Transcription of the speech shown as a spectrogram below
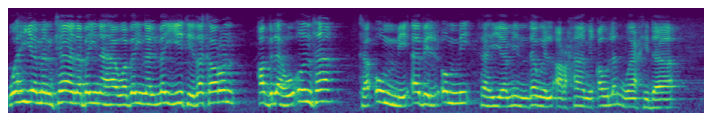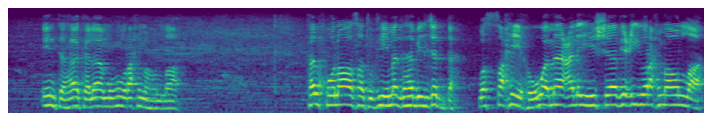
وهي من كان بينها وبين الميت ذكر قبله أنثى كأم أبي الأم فهي من ذوي الأرحام قولا واحدا. انتهى كلامه رحمه الله. فالخلاصة في مذهب الجدة والصحيح هو ما عليه الشافعي رحمه الله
